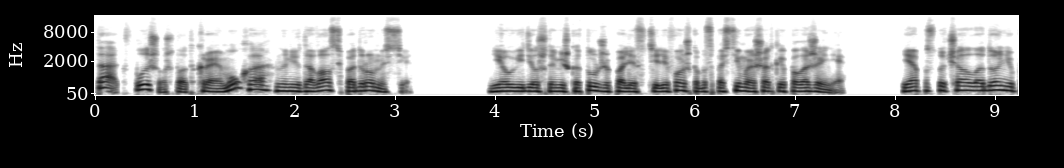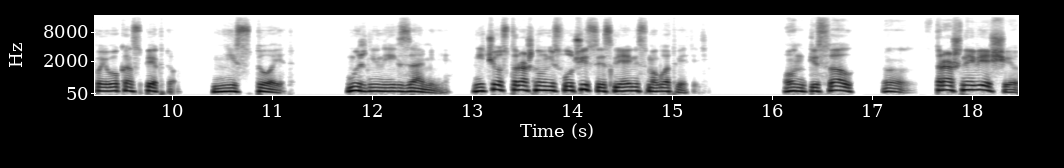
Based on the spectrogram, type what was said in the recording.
Так, слышал что от края уха, но не вдавался в подробности. Я увидел, что Мишка тут же полез в телефон, чтобы спасти мое шаткое положение. Я постучал ладонью по его конспекту. «Не стоит. Мы же не на экзамене. Ничего страшного не случится, если я не смогу ответить». Он писал э, страшные вещи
